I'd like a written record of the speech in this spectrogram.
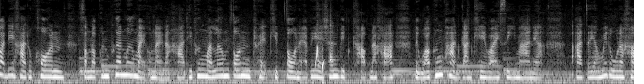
วัสดีค่ะทุกคนสำหรับเพื่อนๆมือใหม่คนไหนนะคะ ที่เพิ่งมาเริ่มต้นเทรดคริปโตในแอปพลิเคชัน BitCup นะคะ หรือว่าเพิ่งผ่านการ KYC มาเนี่ย อาจจะยังไม่รู้นะคะ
